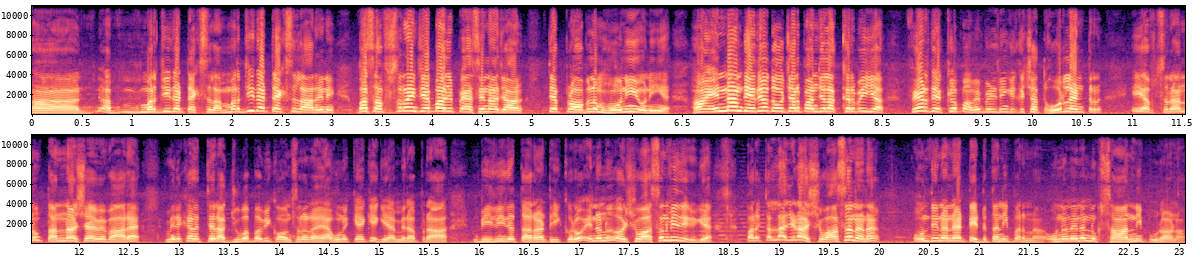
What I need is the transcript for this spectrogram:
ਹਾਂ ਮਰਜ਼ੀ ਦਾ ਟੈਕਸ ਲਾ, ਮਰਜ਼ੀ ਦਾ ਟੈਕਸ ਲਾ ਰਹੇ ਨੇ। ਬਸ ਅਫਸਰਾਂ ਹੀ ਜੇਬਾਂ 'ਚ ਪੈਸੇ ਨਾ ਜਾਣ ਤੇ ਪ੍ਰੋਬਲਮ ਹੋਣੀ ਹੋਣੀ ਹੈ। ਹਾਂ, ਇਹਨਾਂ ਨੂੰ ਦੇ ਦਿਓ 2-4 5 ਲੱਖ ਰੁਪਈਆ। ਫਿਰ ਦੇਖਿਓ ਭਾਵੇਂ ਬਿਲਡਿੰਗ ਇੱਕ ਛੱਤ ਹੋਰ ਲੈਂਟਰ। ਇਹ ਅਫਸਰਾਂ ਨੂੰ ਤਾਨਾਸ਼ਾ ਵਿਵਹਾਰ ਹੈ। ਮੇਰੇ ਖਿਆਲ ਇੱਥੇ ਰਾਜੂ ਬਾਬਾ ਵੀ ਕਾਉਂਸਲਰ ਆਇਆ, ਹੁਣ ਕਹਿ ਕੇ ਗਿਆ ਮੇਰਾ ਭਰਾ, ਬਿਜਲੀ ਦੀਆਂ ਤਾਰਾਂ ਠੀਕ ਕਰੋ। ਇਹਨਾਂ ਨੂੰ ਆਸ਼ਵਾਸਨ ਵੀ ਦੇ ਕੇ ਗਿਆ। ਪਰ ਇਕੱਲਾ ਜਿਹੜਾ ਆਸ਼ਵਾਸਨ ਹੈ ਨਾ ਉਹਦੇ ਨਾਲ ਨਾ ਢਿੱਡ ਤਾਂ ਨਹੀਂ ਭਰਨਾ, ਉਹਨਾਂ ਦਾ ਨਾ ਨੁਕਸਾਨ ਨਹੀਂ ਪੂਰਾ ਹੋਣਾ।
